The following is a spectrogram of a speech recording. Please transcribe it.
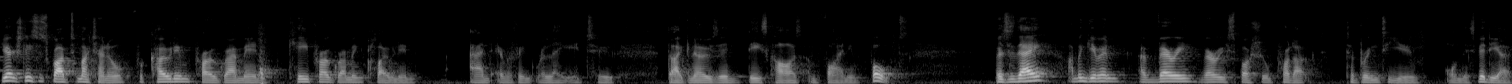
you actually subscribed to my channel for coding, programming, key programming, cloning, and everything related to diagnosing these cars and finding faults. But today I've been given a very, very special product to bring to you on this video.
